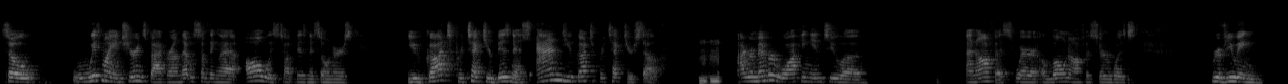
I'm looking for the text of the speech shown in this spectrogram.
So, with my insurance background, that was something that I always taught business owners. You've got to protect your business and you've got to protect yourself. Mm-hmm. I remember walking into a an office where a loan officer was reviewing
